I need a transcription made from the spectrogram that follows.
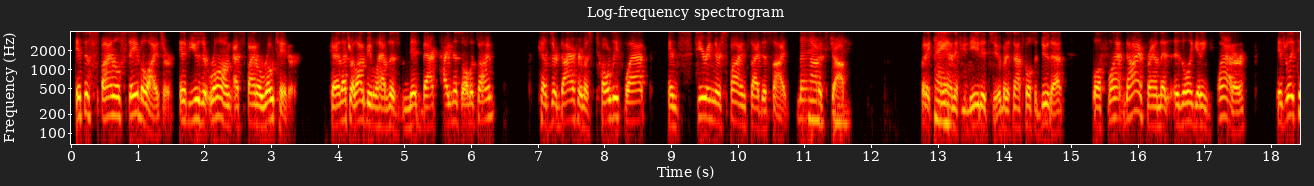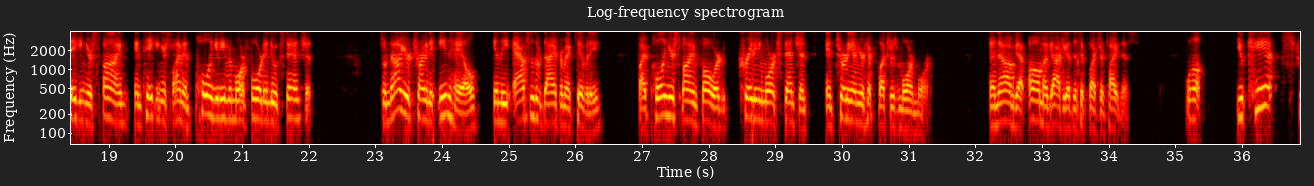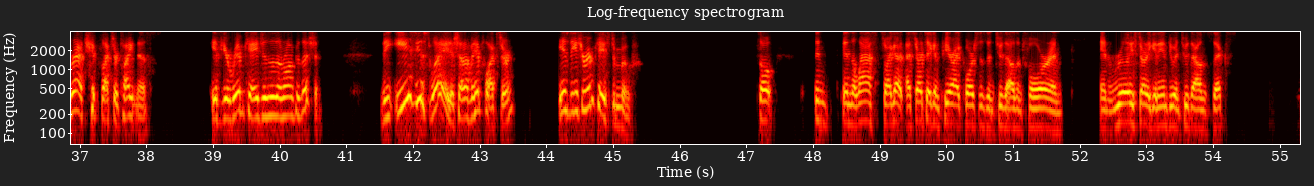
it's a spinal stabilizer. And if you use it wrong, a spinal rotator. Okay, that's why a lot of people have this mid back tightness all the time because their diaphragm is totally flat and steering their spine side to side. Not its job, but it can right. if you needed to, but it's not supposed to do that. Well, a flat diaphragm that is only getting flatter is really taking your spine and taking your spine and pulling it even more forward into extension. So now you're trying to inhale in the absence of diaphragm activity by pulling your spine forward, creating more extension, and turning on your hip flexors more and more. And now I've got, oh my gosh, you got this hip flexor tightness. Well, you can't stretch hip flexor tightness if your rib cage is in the wrong position. The easiest way to shut off a hip flexor is to get your rib cage to move. So in in the last so I got I started taking PRI courses in 2004 and and really started getting into it in 2006.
